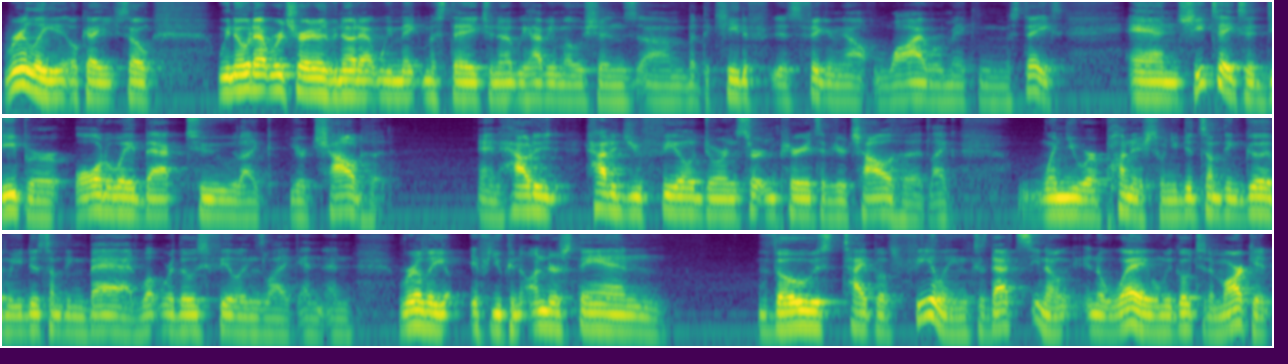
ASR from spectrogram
really okay so we know that we're traders we know that we make mistakes you know we have emotions um, but the key to, is figuring out why we're making mistakes. And she takes it deeper all the way back to like your childhood. And how did how did you feel during certain periods of your childhood? Like when you were punished when you did something good when you did something bad what were those feelings like? And and really if you can understand those type of feelings because that's you know in a way when we go to the market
